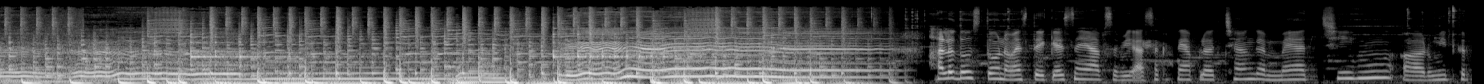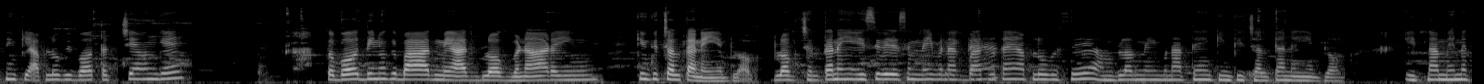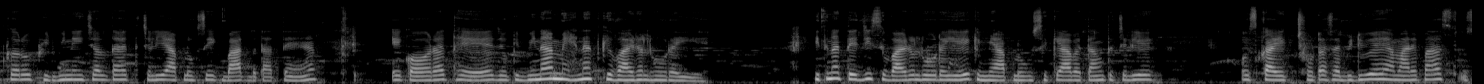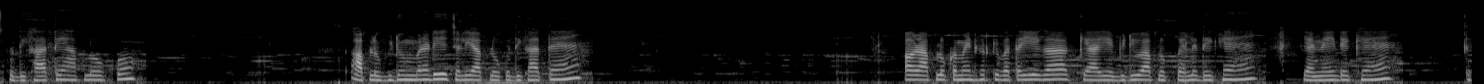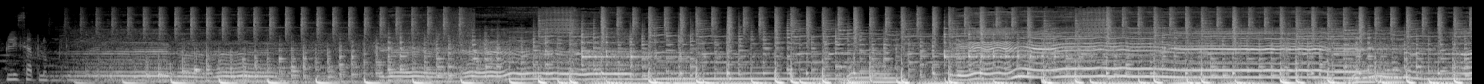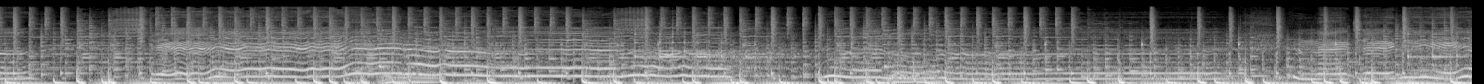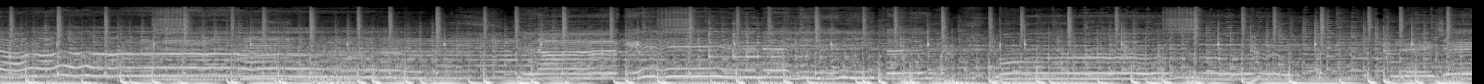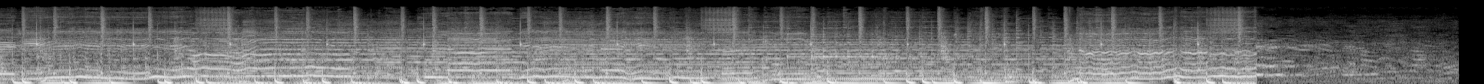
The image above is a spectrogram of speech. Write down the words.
Hello दोस्तों नमस्ते। कैसे हैं आप सभी? आशा करते हैं आप लोग अच्छे होंगे। मैं अच्छी हूँ और उम्मीद करती हूँ कि आप लोग भी बहुत अच्छे होंगे। तो बहुत दिनों के बाद मैं आज ब्लॉग बना रही हूँ क्योंकि चलता नहीं है ब्लॉग। ब्लॉग चलता नहीं है इसी वजह से हम नहीं बना बात बताएँ आप लोगों से। हम ब्लॉग नहीं बनाते हैं क्योंकि चलता नहीं है ब्लॉग। इतना मेहनत करो, फिर भी नहीं चलता है। तो चलिए आप लोग से एक बात बताते हैं। एक औरत है जो कि बिना मेहनत के वायरल हो रही है। इतना तेज़ी से वायरल हो रही है कि मैं आप लोगों से क्या बताऊँ? तो चलिए, उसका एक छोटा सा वीडियो है हमारे पास। उसको दिखाते हैं आप लोगों को। आप लोग वीडियो में बने रहिए। चलिए आप लोगों को दिखाते हैं। और आप लोग कमेंट करके बताइएगा, क्या ये वीडियो आप लोग पहले देखे हैं या नहीं देखे हैं? तो प्लीज़ आप लोग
